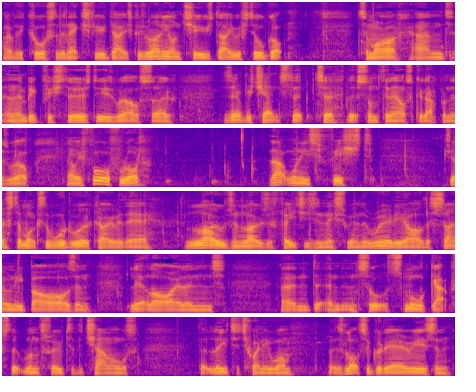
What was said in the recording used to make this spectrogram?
over the course of the next few days because we're only on Tuesday we've still got tomorrow and and then Big Fish Thursday as well so there's every chance that uh, that something else could happen as well now my fourth rod that one is fished just amongst the woodwork over there. Loads and loads of features in this swim, there really are. There's so many bars and little islands and, and, and sort of small gaps that run through to the channels that lead to 21. But there's lots of good areas and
